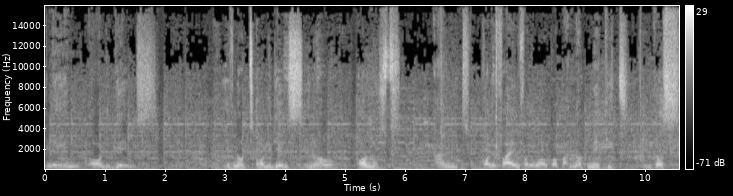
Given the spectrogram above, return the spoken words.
playing all the games, if not all the games, you know, almost, and qualifying for the World Cup and not make it because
